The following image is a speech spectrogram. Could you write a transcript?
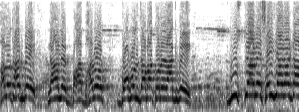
ভালো থাকবে না হলে ভারত বগল দাবা করে রাখবে। বুঝতে হবে সেই জায়গাটা।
